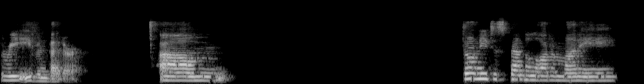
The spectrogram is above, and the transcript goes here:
three even better. Um, don't need to spend a lot of money.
